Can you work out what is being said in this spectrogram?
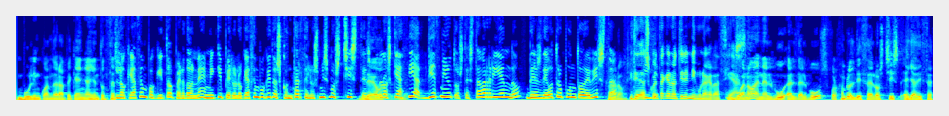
bullying cuando era pequeña y entonces... Lo que hace un poquito, perdón, eh, Miki, pero lo que hace un poquito es contarte los mismos chistes De por los que hacía 10 minutos te estaba riendo desde otro punto de vista. Claro. Y te das cuenta que no tiene ninguna gracia. Bueno, en el, bu- el del bus, por ejemplo, él dice, los chistes, ella dice,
